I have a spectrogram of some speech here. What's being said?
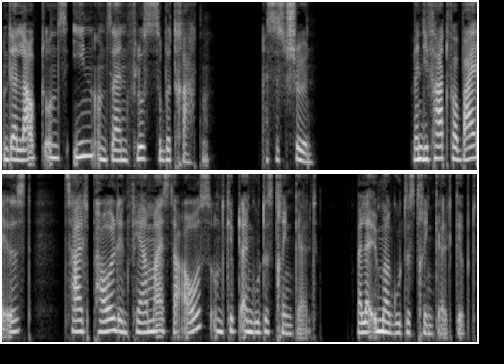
und erlaubt uns, ihn und seinen Fluss zu betrachten. Es ist schön. Wenn die Fahrt vorbei ist, zahlt Paul den Fährmeister aus und gibt ein gutes Trinkgeld, weil er immer gutes Trinkgeld gibt.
